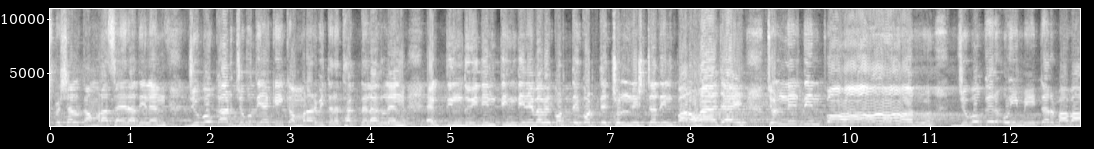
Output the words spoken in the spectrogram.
স্পেশাল কামরা চাইরা দিলেন। যুবক আর যুবতী একই কামরার ভিতরে থাকতে লাগলেন। একদিন, দুই দিন, তিন দিন এভাবে করতে করতে চল্লিশটা দিন পার হয়ে যায়। চল্লিশ দিন পর যুবকের ওই মেয়েটার বাবা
